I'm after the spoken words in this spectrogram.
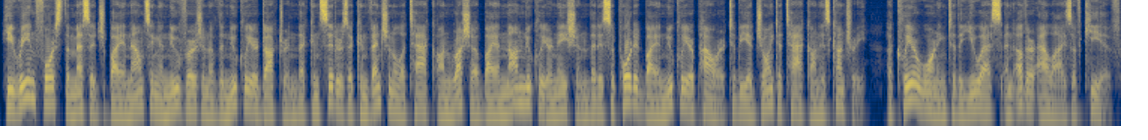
He reinforced the message by announcing a new version of the nuclear doctrine that considers a conventional attack on Russia by a non-nuclear nation that is supported by a nuclear power to be a joint attack on his country, a clear warning to the US and other allies of Kiev.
